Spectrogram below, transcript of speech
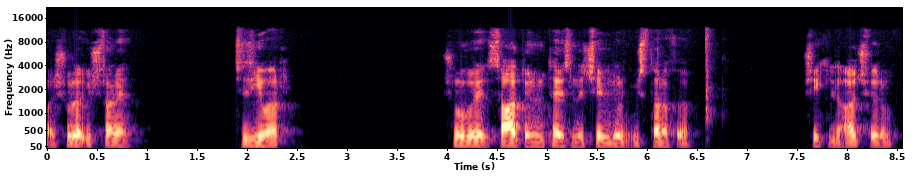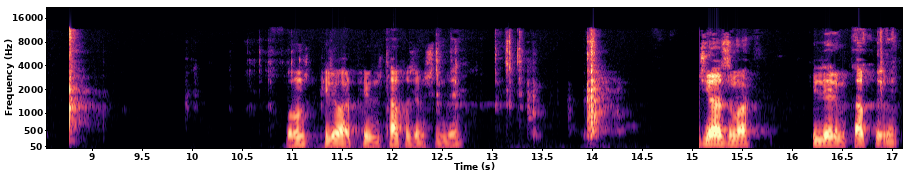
Yani şurada üç tane çizgi var. Şunu böyle saat yönünün tersinde çeviriyorum üst tarafı. Bu şekilde açıyorum. Bunun pili var. Pilini takacağım şimdi. Cihazıma pillerimi takıyorum.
